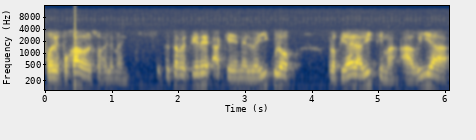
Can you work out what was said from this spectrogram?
fue despojado de esos elementos. Usted se refiere a que en el vehículo propiedad de la víctima había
